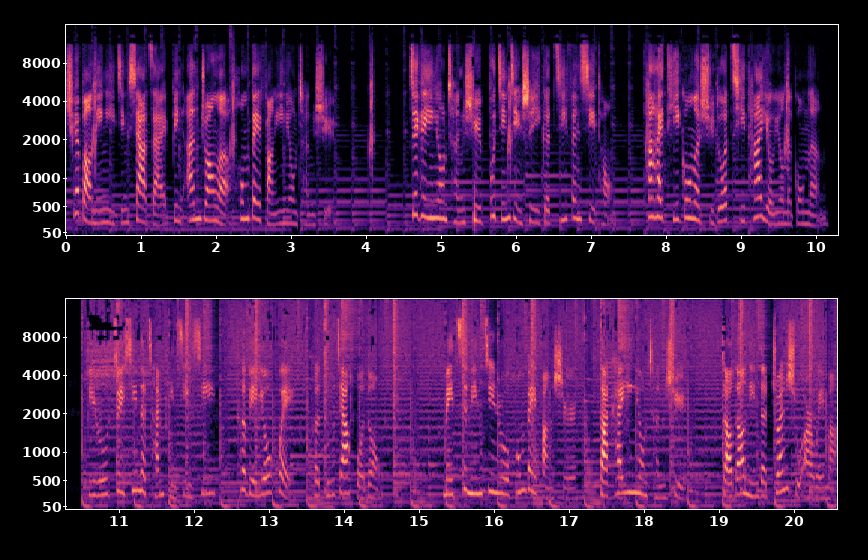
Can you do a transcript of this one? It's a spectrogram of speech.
确保您已经下载并安装了烘焙坊应用程序。这个应用程序不仅仅是一个积分系统，它还提供了许多其他有用的功能，比如最新的产品信息、特别优惠和独家活动。每次您进入烘焙坊时，打开应用程序，找到您的专属二维码。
